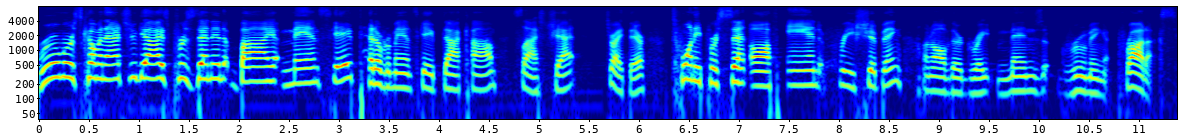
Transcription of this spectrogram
rumors coming at you guys, presented by Manscaped. Head over to manscaped.com slash chat. It's right there. 20% off and free shipping on all of their great men's grooming products.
